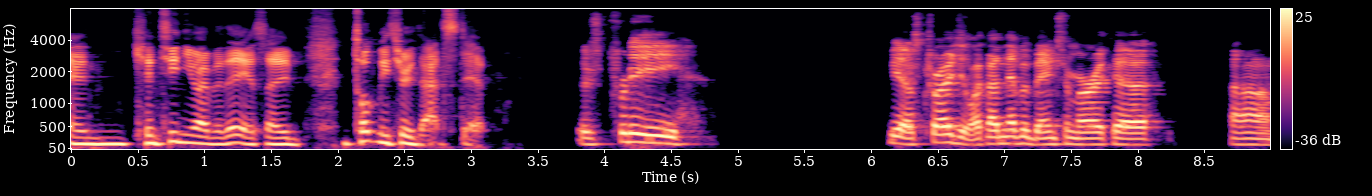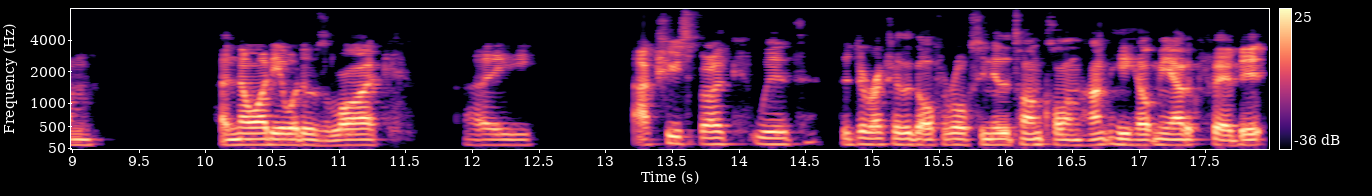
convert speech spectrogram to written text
and continue over there. So, talk me through that step. It was pretty yeah, it was crazy. Like I'd never been to America. Um, had no idea what it was like. I actually spoke with the director of the Golf Royal Sydney at the time, Colin Hunt. He helped me out a fair bit,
